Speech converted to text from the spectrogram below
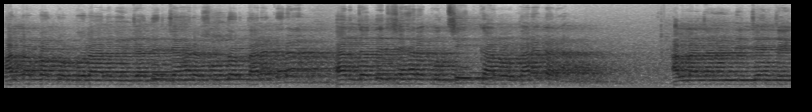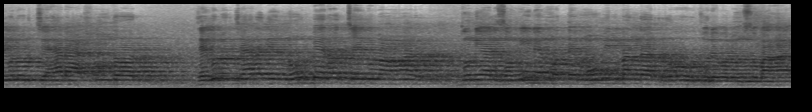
আল্লাহ পাক রব্বুল আলামিন যাদের চেহারা সুন্দর তারা কারা? আর যাদের চেহারা কুৎসিত, কালো তারা কারা? আল্লাহ জানান দিচ্ছেন যেগুলোর চেহারা সুন্দর যেগুলোর চেহারা দিয়ে নূর বের হচ্ছে, এগুলো আমার দুনিয়ার জমিনের মধ্যে মমিন বান্দার রূহ। জুড়ে বলুন সুবাহান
